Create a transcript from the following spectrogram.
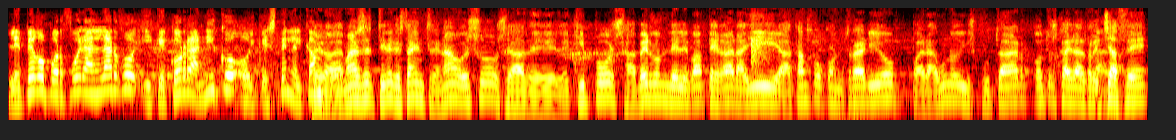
Le pego por fuera en largo y que corra Nico o el que esté en el campo. pero además tiene que estar entrenado eso, o sea, del equipo, saber dónde le va a pegar allí a campo contrario para uno disputar, otros caer al rechace,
